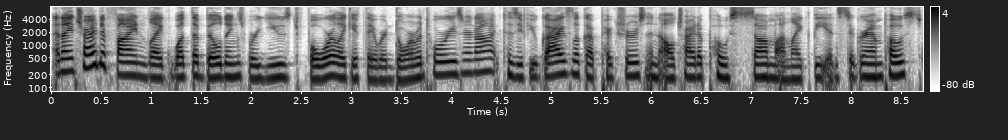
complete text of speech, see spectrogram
And I tried to find like what the buildings were used for, like if they were dormitories or not. Because if you guys look up pictures, and I'll try to post some on like the Instagram post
